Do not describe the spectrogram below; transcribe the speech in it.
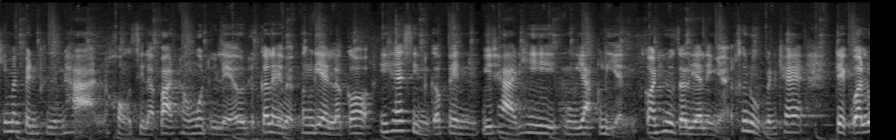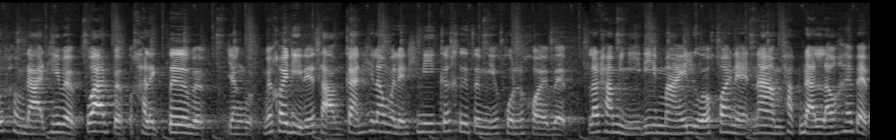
ที่มันเป็นพื้นฐานของศิลปะทั้งหมดอยู่แล้ว ก็เลยแบบต้องเรียนแล้วก็นิเทศศิลป์ก็เป็นวิชาที่หนูอยากเรียน ก่อนที่หนูจะเรียนอะไรเงี้ยคือหนูเป็นแค่เด็กวาดรูปธรรมดาที่แบบวาดแบบคาแรคเตอร์แบบยังแบบไม่ค่อยดีได้วยซ้ำการที่เรามาเรียนที่นี่ก็คือจะมีคนคอยแบบเราทำอย่างนี้ดีไหมหรือว่าคอยแนะนำผลักดันเราให้แบบ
